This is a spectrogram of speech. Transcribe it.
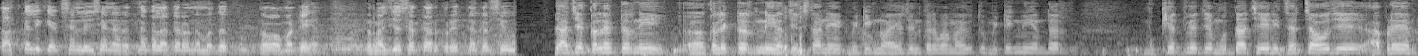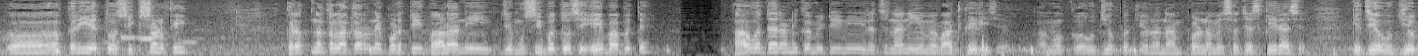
તાત્કાલિક એક્શન લેશે અને રત્ન કલાકારોને મદદ થવા માટે રાજ્ય સરકાર પ્રયત્ન કરશે આજે કલેક્ટરની કલેક્ટરની અધ્યક્ષસ્થાને એક મિટિંગનું આયોજન કરવામાં આવ્યું હતું. મિટિંગની અંદર મુખ્યત્વે જે મુદ્દા છે, એની ચર્ચાઓ જે આપણે કરીએ તો શિક્ષણ ફી રત્ન કલાકારોને પડતી ભાડાની જે મુસીબતો છે, એ બાબતે ભાવ વધારાની કમિટીની રચનાની અમે વાત કરી છે. અમુક ઉદ્યોગપતિઓના નામ પણ અમે સજેસ્ટ કર્યા છે કે જે ઉદ્યોગ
